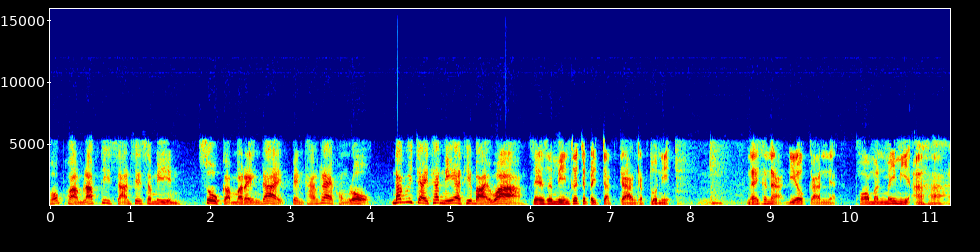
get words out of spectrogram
พบความลับที่สารเซซามีน สู้กับมะเร็งได้เป็นครั้งแรกของโลก นักวิจัยท่านนี้อธิบายว่าเซซามินก็จะไปจัดการกับตัวนี้ ในขณะเดียวกันเนี่ยพอมันไม่มีอาหาร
